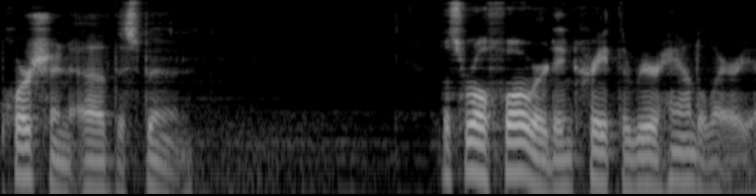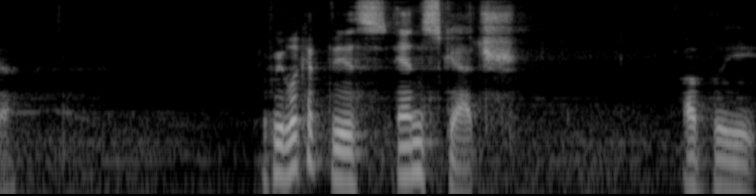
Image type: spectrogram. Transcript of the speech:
portion of the spoon. Let's roll forward and create the rear handle area. If we look at this end sketch of the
